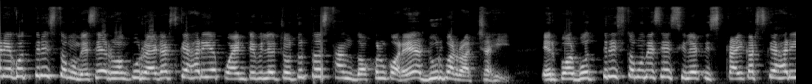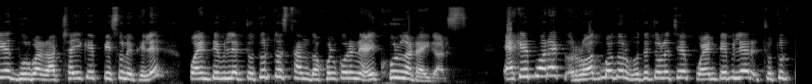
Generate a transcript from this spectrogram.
এর একত্রিশতম ম্যাচে রংপুর রাইডার্সকে হারিয়ে পয়েন্ট টেবিলের চতুর্থ স্থান দখল করে দুর্বার রাজশাহী। এরপর বত্রিশতম ম্যাচে সিলেট স্ট্রাইকার্সকে হারিয়ে দুর্বার রাজশাহীকে পেছনে ফেলে পয়েন্ট টেবিলের চতুর্থ স্থান দখল করে নেয় খুলনা টাইগার্স। একের পর এক রদবদল হতে চলেছে পয়েন্ট টেবিলের চতুর্থ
